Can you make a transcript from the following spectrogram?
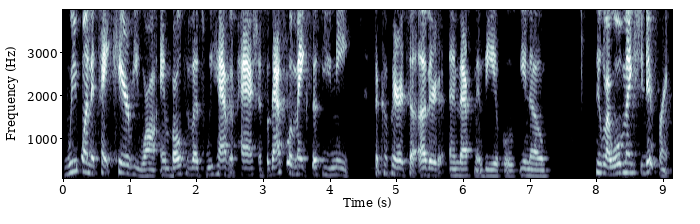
we want to take care of you all and both of us we have a passion. So that's what makes us unique to compare it to other investment vehicles, you know. People like, what makes you different?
